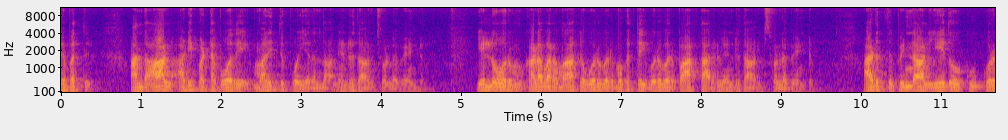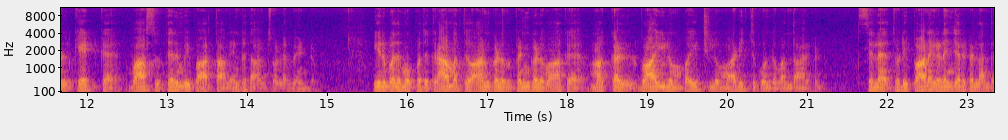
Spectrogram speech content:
விபத்து. அந்த ஆள் அடிபட்ட போதே மறித்து போயிருந்தான் என்று தான் சொல்ல வேண்டும். எல்லோரும் கலவரமாக ஒருவர் முகத்தை ஒருவர் பார்த்தார்கள் என்று தான் சொல்ல வேண்டும். அடுத்து பின்னால் ஏதோ கூக்குரல் கேட்க வாசு திரும்பி பார்த்தான் என்று தான் சொல்ல வேண்டும். இருபது முப்பது கிராமத்து ஆண்களும் பெண்களுமாக மக்கள் வாயிலும் வயிற்றிலும் அடித்து கொண்டு வந்தார்கள். சில துடிப்பான இளைஞர்கள் அந்த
